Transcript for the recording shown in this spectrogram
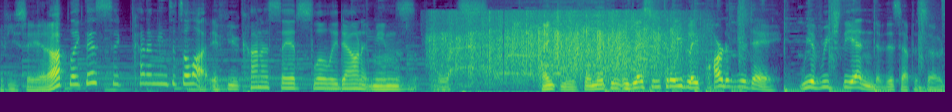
If you say it up like this, it kind of means it's a lot. If you kind of say it slowly down, it means less. Thank you for making Inglés Increíble part of your day. We have reached the end of this episode.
